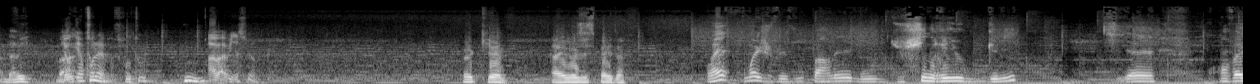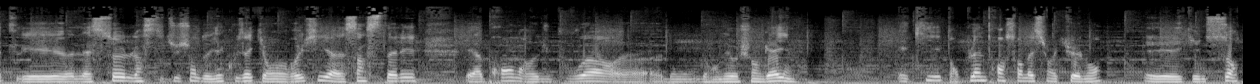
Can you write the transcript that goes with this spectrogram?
Ah bah oui. Y a Bah, aucun tout, problème. ils font tout. Ah bah bien sûr. Ok. Allez, vas-y, Spade. Ouais, moi je vais vous parler donc du Shinryu Gumi, qui est en fait la seule institution de Yakuza qui ont réussi à s'installer et à prendre du pouvoir euh, dans, dans Neo Shanghai, et qui est en pleine transformation actuellement, et qui est une sorte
